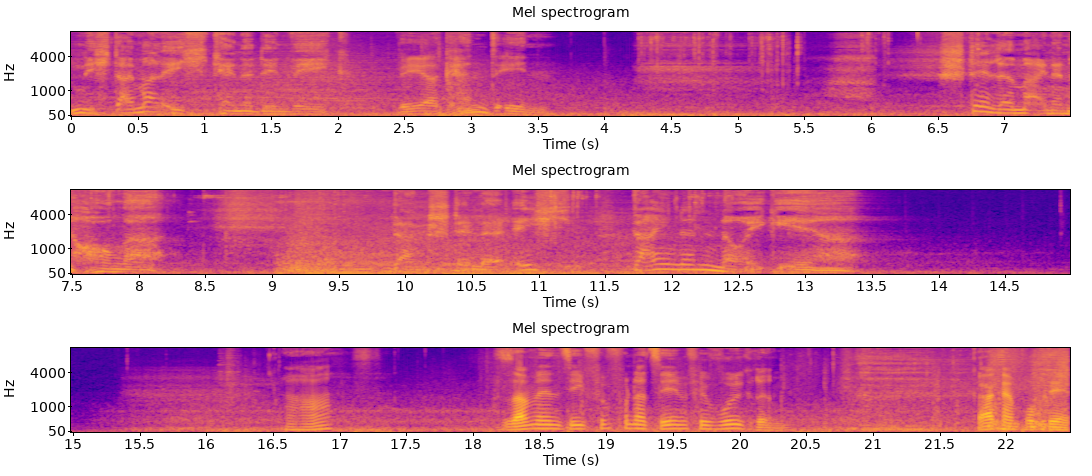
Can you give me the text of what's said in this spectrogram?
Nicht einmal ich kenne den Weg. Wer kennt ihn? Stille meinen Hunger. Dann stille ich deine Neugier. Aha. Sammeln Sie 500 Seelen für Vulgrim. Gar kein Problem.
